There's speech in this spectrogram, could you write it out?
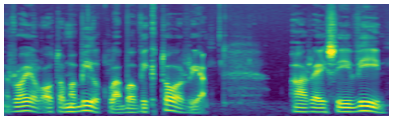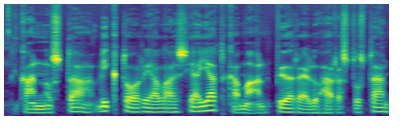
Royal Automobile Club of Victoria RACV kannustaa viktorialaisia jatkamaan pyöräilyharrastustaan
